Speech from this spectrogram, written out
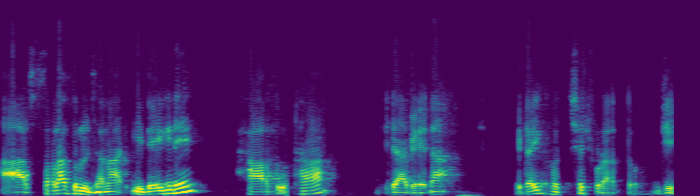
আর সালাতুল জানা ঈদে হাত উঠা যাবে না। এটাই হচ্ছে চূড়ান্ত। জি।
